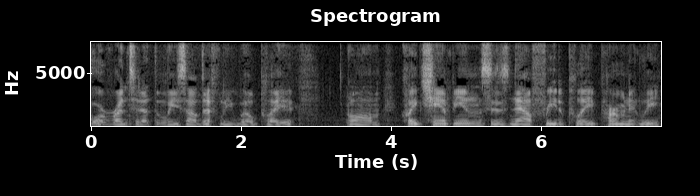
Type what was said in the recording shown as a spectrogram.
or rent it at the least. I'll definitely will play it. Um, Quake Champions is now free to play permanently.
